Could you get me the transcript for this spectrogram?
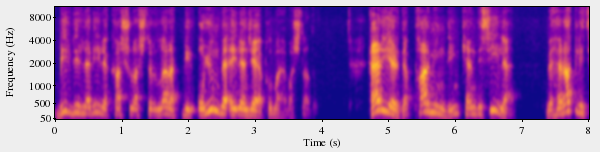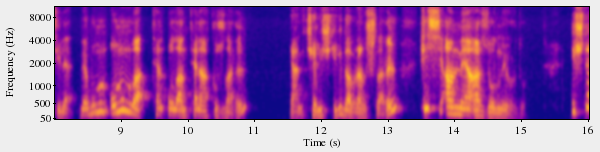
birbirleriyle karşılaştırılarak bir oyun ve eğlence yapılmaya başladı. Her yerde Parmind'in kendisiyle ve Heraklit ile ve bunun onunla ten, olan tenakuzları yani çelişkili davranışları hissi anmaya arz olunuyordu. İşte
